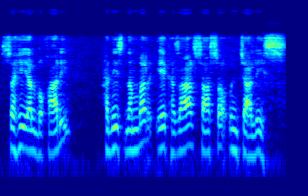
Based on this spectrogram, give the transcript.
صحیح البخاری، حدیث نمبر ایک ہزار سات سو انچالیس۔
